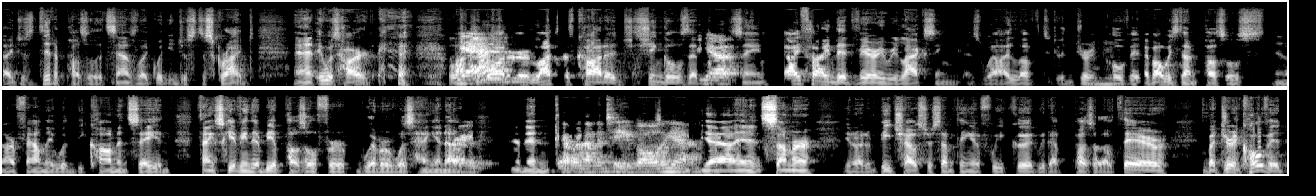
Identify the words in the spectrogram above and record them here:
I just did a puzzle that sounds like what you just described. And it was hard. lots yeah. of water, lots of cottage shingles that yeah. look the same. I find it very relaxing as well. I love to do it during mm-hmm. COVID. I've always done puzzles in our family. It would be common, say, in Thanksgiving, there'd be a puzzle for whoever was hanging out. Right. And then going on the table, yeah. Yeah. And in summer, you know, at a beach house or something, if we could, we'd have a puzzle out there. But during COVID,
